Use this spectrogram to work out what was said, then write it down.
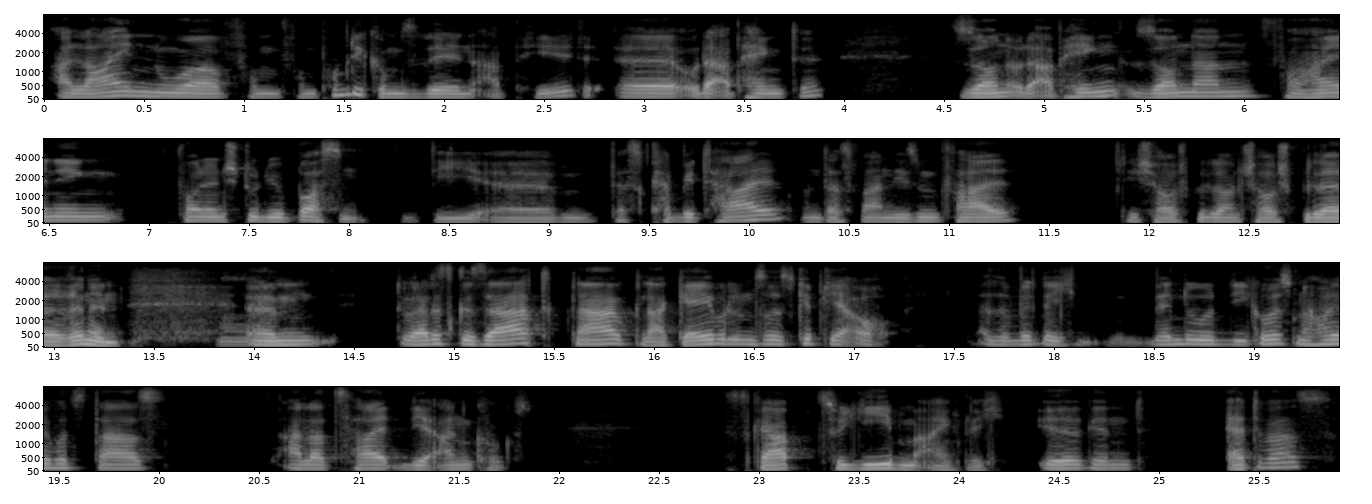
allein nur vom, vom Publikumswillen abhielt äh, oder abhängte, sondern oder abhing, sondern vor allen Dingen von den Studiobossen, die äh, das Kapital, und das war in diesem Fall die Schauspieler und Schauspielerinnen. Mhm. Ähm, du hattest gesagt, klar, klar, Gable und so, es gibt ja auch also wirklich, wenn du die größten Hollywood-Stars aller Zeiten dir anguckst, es gab zu jedem eigentlich irgendetwas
